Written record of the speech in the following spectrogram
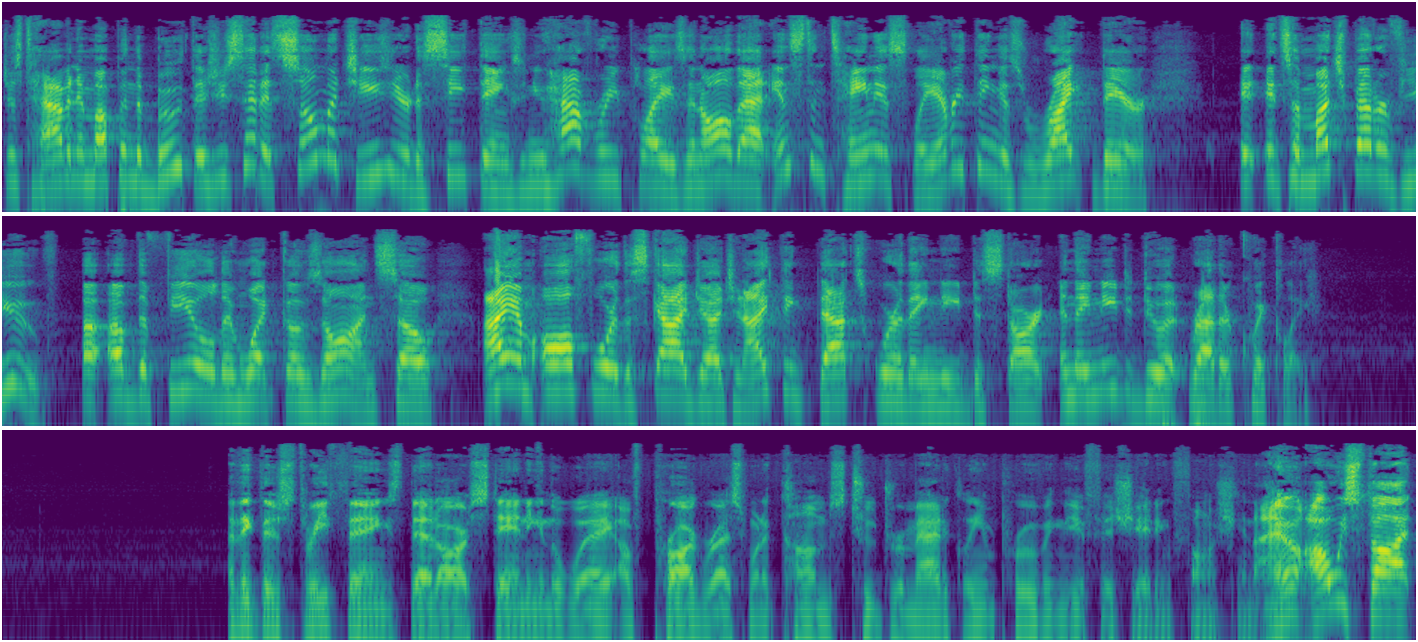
just having him up in the booth, as you said, it's so much easier to see things and you have replays and all that instantaneously. Everything is right there. It's a much better view of the field and what goes on. So I am all for the Sky Judge, and I think that's where they need to start, and they need to do it rather quickly. I think there's three things that are standing in the way of progress when it comes to dramatically improving the officiating function. I always thought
